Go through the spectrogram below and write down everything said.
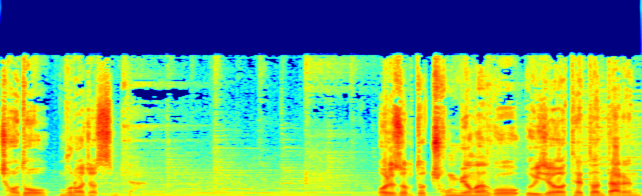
저도 무너졌습니다. 어려서부터 총명하고 의젓했던 딸은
